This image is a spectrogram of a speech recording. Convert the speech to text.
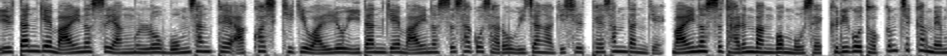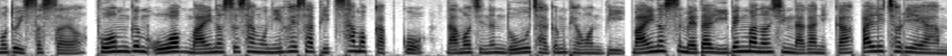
1단계 마이너스 약물로 몸 상태 악화시키기 완료 2단계 마이너스 사고사로 위장하기 실패 3단계 마이너스 다른 방법 모색 그리고 더 끔찍한 메모도 있었어요. 보험금 보험금 5억 마이너스 상훈이 회사 빚 3억 갚고 나머지는 노후 자금 병원비 마이너스 매달 200만 원씩 나가니까 빨리 처리해야 함.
